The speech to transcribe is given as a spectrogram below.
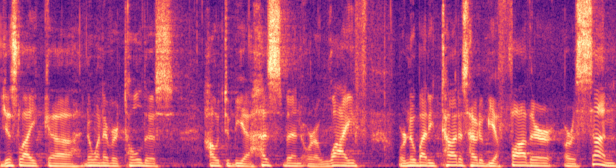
Just like uh, no one ever told us how to be a husband or a wife, or nobody taught us how to be a father or a son.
